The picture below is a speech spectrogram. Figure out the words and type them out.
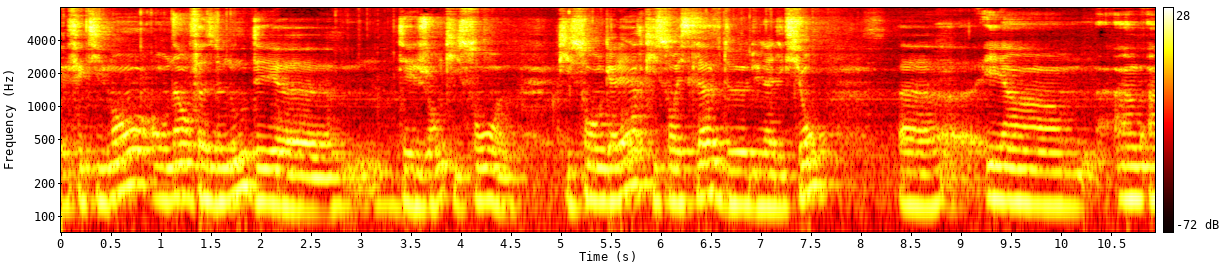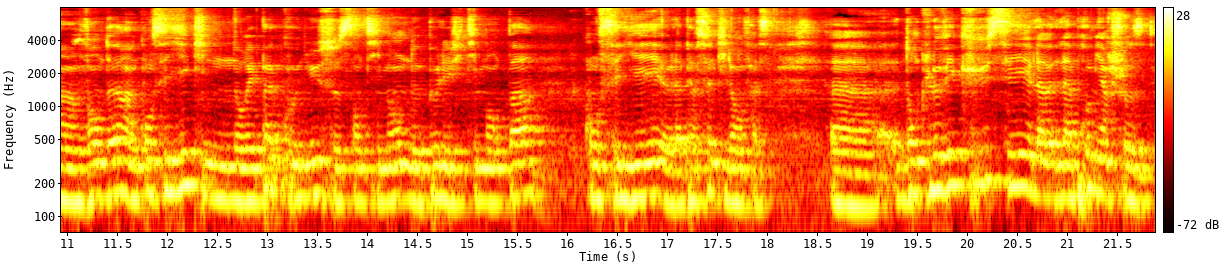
effectivement, on a en face de nous des, des gens qui sont, qui sont en galère, qui sont esclaves d'une addiction. Euh, et un, un, vendeur, un conseiller qui n'aurait pas connu ce sentiment ne peut légitimement pas conseiller euh, la personne qui est en face. Euh, donc le vécu, c'est la, première chose.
